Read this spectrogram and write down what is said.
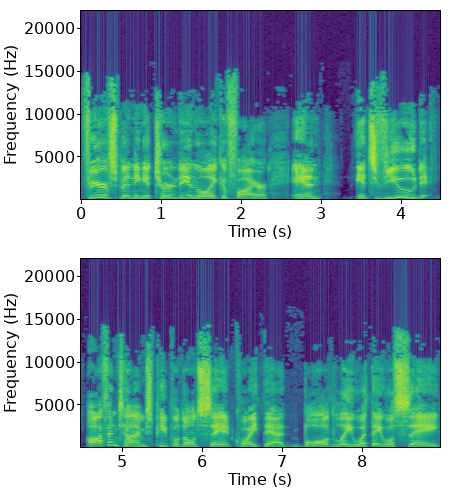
fear of spending eternity in the lake of fire. And it's viewed, oftentimes people don't say it quite that baldly. What they will say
